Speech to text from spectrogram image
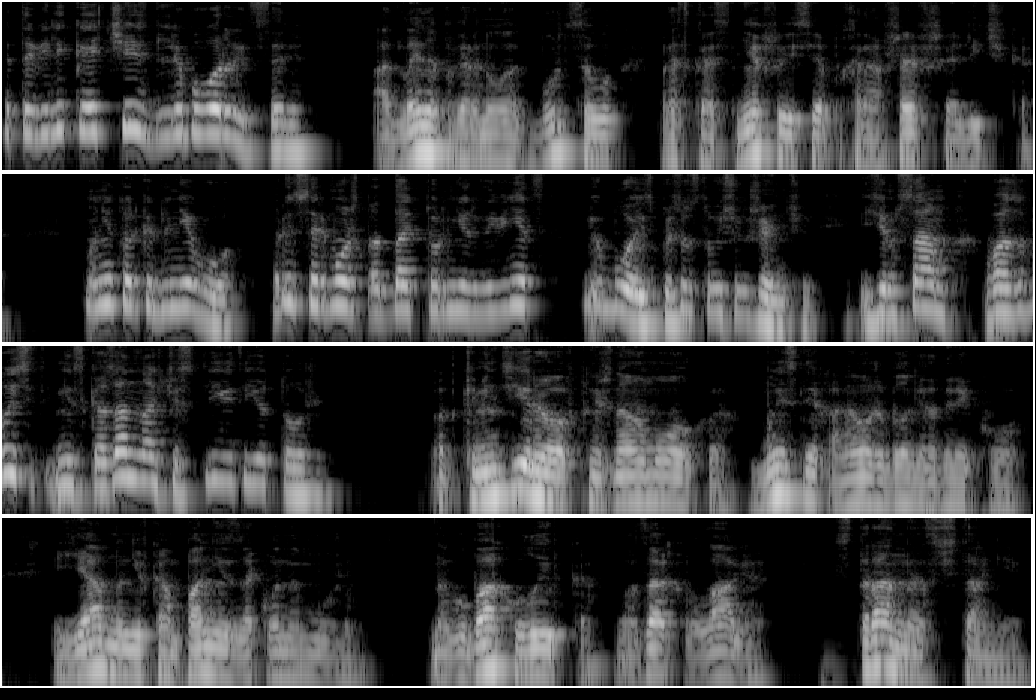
«Это великая честь для любого рыцаря!» Адлейда повернула к Бурцеву раскрасневшееся, похорошевшее личико. «Но не только для него. Рыцарь может отдать турнирный венец любой из присутствующих женщин, и тем самым возвысит и несказанно осчастливит ее тоже». Откомментировав, княжна умолкла. В мыслях она уже была где-то далеко, и явно не в компании с законным мужем. На губах улыбка, в глазах влага. Странное сочетание.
